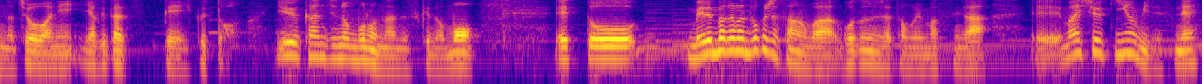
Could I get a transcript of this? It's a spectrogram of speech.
身の調和に役立っていくという感じのものなんですけども、えっと、メルマガの読者さんはご存知だと思いますが、えー、毎週金曜日ですね、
